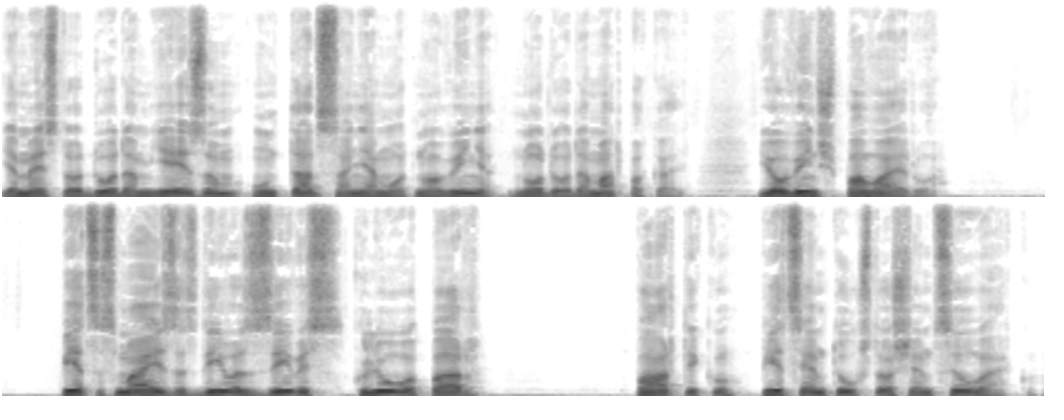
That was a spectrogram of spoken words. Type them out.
ja mēs to dodam Jēzum un tad saņemot no viņa, nododam atpakaļ, jo viņš pavairo. Piecas maizes, divas zivis kļuva par pārtiku pieciem tūkstošiem cilvēku.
